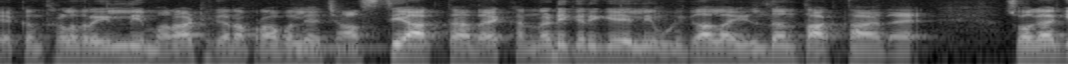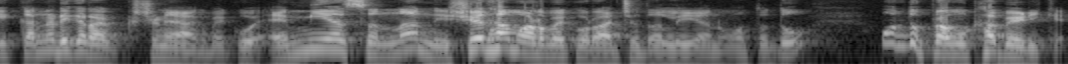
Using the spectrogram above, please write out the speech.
ಯಾಕಂತ ಹೇಳಿದ್ರೆ ಇಲ್ಲಿ ಮರಾಠಿಗರ ಪ್ರಾಬಲ್ಯ ಜಾಸ್ತಿ ಆಗ್ತಾ ಇದೆ. ಕನ್ನಡಿಗರಿಗೆ ಇಲ್ಲಿ ಉಳಿಗಾಲ ಇಲ್ದಂತಾಗ್ತಾ ಇದೆ. ಸೊ ಹಾಗಾಗಿ ಕನ್ನಡಿಗರ ರಕ್ಷಣೆ ಆಗಬೇಕು. ಎಂ ಇ ಎಸ್ ಅನ್ನು ನಿಷೇಧ ಮಾಡಬೇಕು ರಾಜ್ಯದಲ್ಲಿ ಅನ್ನುವಂಥದ್ದು ಒಂದು ಪ್ರಮುಖ ಬೇಡಿಕೆ.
